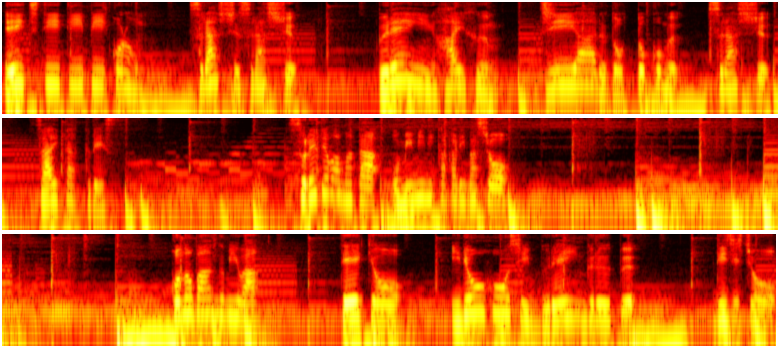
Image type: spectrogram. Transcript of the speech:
http コロンスラッシュスラッシュブレイン -gr.com スラッシュ在宅ですそれではまたお耳にかかりましょうこの番組は提供医療法人ブレイングループ理事長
